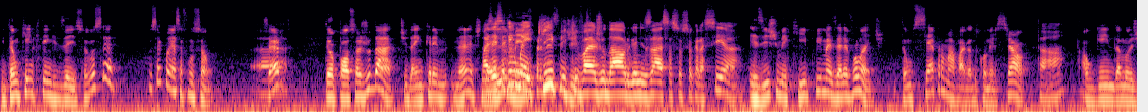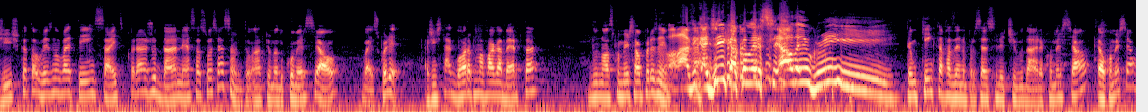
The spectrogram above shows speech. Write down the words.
Então quem que tem que dizer isso é você. Você conhece a função, certo? Então eu posso ajudar, te dar incremento, né? Te Mas dar aí você tem uma equipe que vai ajudar a organizar essa sociocracia? Existe uma equipe, mas ela é volante. Então se é para uma vaga do comercial, Tá. alguém da logística talvez não vai ter insights para ajudar nessa associação. Então a turma do comercial vai escolher. A gente está agora com uma vaga aberta no nosso comercial, por exemplo. Olá, fica a dica comercial da Green. Então, quem está fazendo o processo seletivo da área comercial é o comercial.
